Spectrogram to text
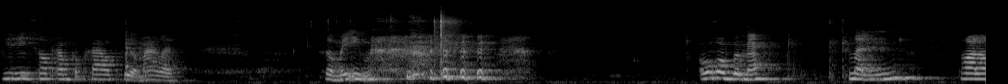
พี่ชอบทำกับข้าวเผื่อมากเลยเผื่อไม่อิ่ม โอ้คนเป็นไหมเหมือนพอเรา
